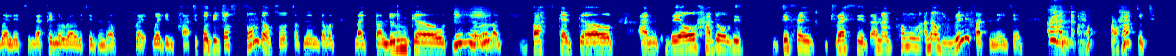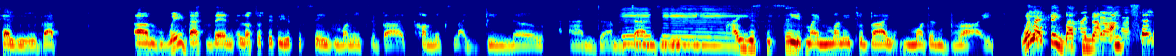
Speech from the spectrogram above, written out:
relatives, their female relatives in their wedding party. So they just formed all sorts of names. There was like balloon girls, mm-hmm. there were mm-hmm. like basket girls, and they all had all these different dresses. And I'd come and I was really fascinated. and I, I have to tell you that um, way back then, a lot of people used to save money to buy comics like Beano and um, mm-hmm. Dandy. I used to save my money to buy Modern Bride. When oh, I think back now, I'm, tell-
